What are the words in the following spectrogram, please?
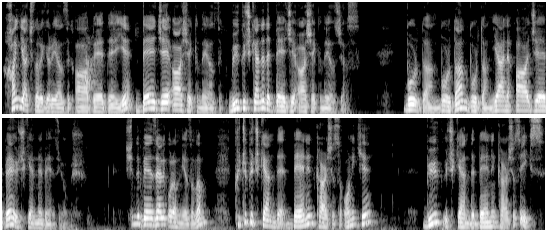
hangi açılara göre yazdık ABD'yi? BCA şeklinde yazdık. Büyük üçgende de BCA şeklinde yazacağız. Buradan, buradan, buradan. Yani ACB üçgenine benziyormuş. Şimdi benzerlik oranını yazalım. Küçük üçgende B'nin karşısı 12. Büyük üçgende B'nin karşısı X.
